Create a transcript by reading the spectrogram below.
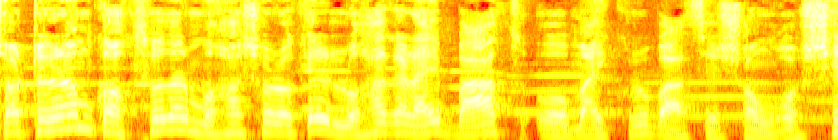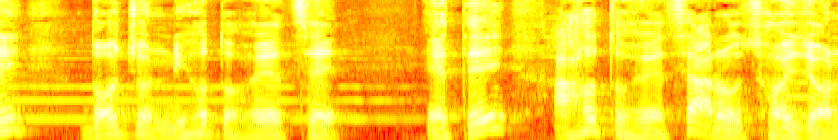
চট্টগ্রাম কক্সবাজার মহাসড়কের লোহাগাড়ায় বাস ও মাইক্রো বাসের সংঘর্ষে দশজন নিহত হয়েছে। এতে আহত হয়েছে আরও ছয়জন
